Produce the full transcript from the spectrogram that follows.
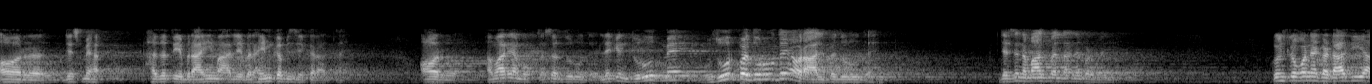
और जिसमें हज़रत इब्राहिम, आल इब्राहिम का भी ज़िक्र आता है। और हमारे यहाँ मुख्तसर दुरूद है। लेकिन दुरूद में हजूर पर दुरूद है और आल पर दुरूद है। जैसे नमाज़ में अल्लाह ने पढ़वाई कुछ लोगों ने घटा दिया,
